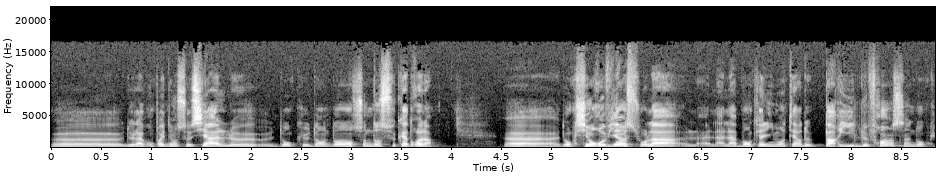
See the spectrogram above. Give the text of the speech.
de l'accompagnement social, donc dans, ce cadre-là. donc, si on revient sur la, Banque alimentaire de Paris-Île-de-France, hein, donc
